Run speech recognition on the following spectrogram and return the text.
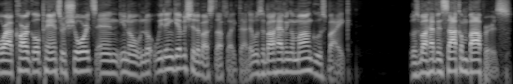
or our cargo pants or shorts. And, you know, no, we didn't give a shit about stuff like that. It was about having a mongoose bike. It was about having Sock'em Boppers.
